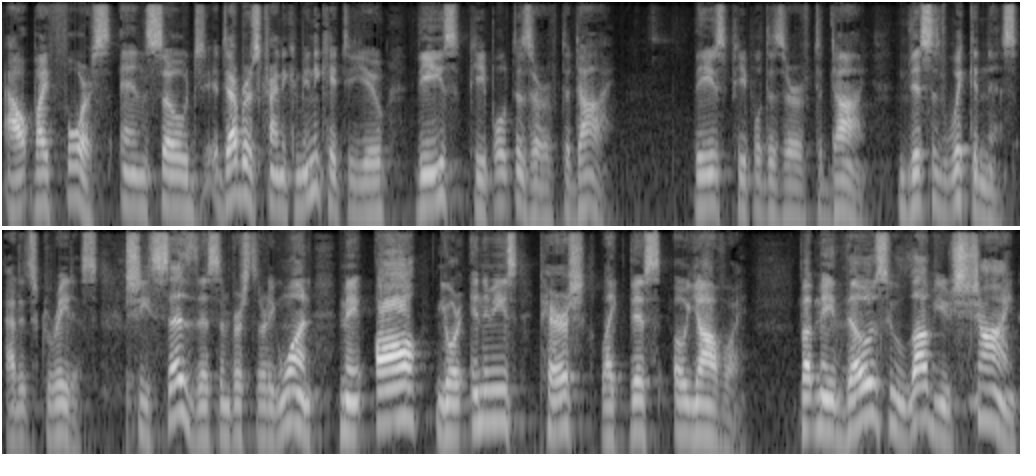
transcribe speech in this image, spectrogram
out by force. And so Deborah is trying to communicate to you these people deserve to die. These people deserve to die. This is wickedness at its greatest. She says this in verse 31 May all your enemies perish like this, O Yahweh. But may those who love you shine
